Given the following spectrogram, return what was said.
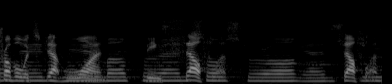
trouble with step one, being selfless. Selfless.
